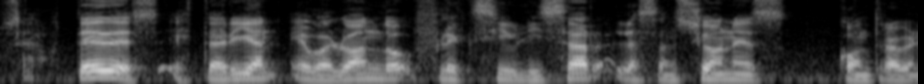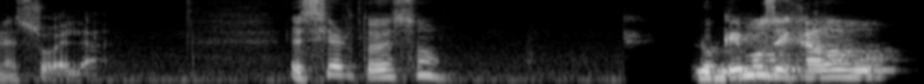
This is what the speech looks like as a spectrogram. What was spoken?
o sea, ustedes estarían evaluando flexibilizar las sanciones contra Venezuela. ¿Es cierto eso? Lo que hemos dejado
